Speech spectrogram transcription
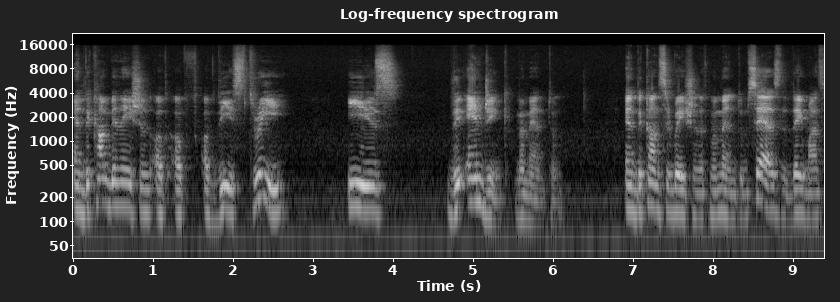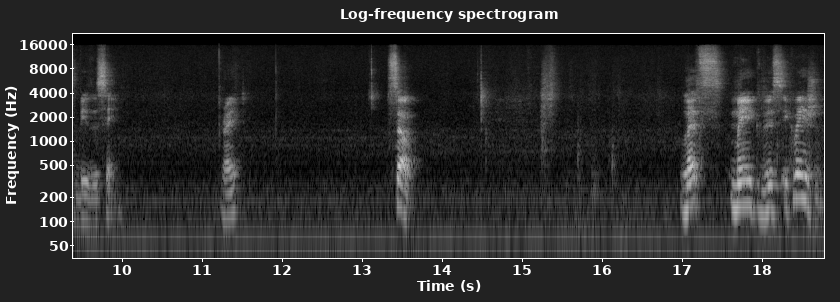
and the combination of, of, of these three is the ending momentum and the conservation of momentum says that they must be the same. Right? So, let's make this equation.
